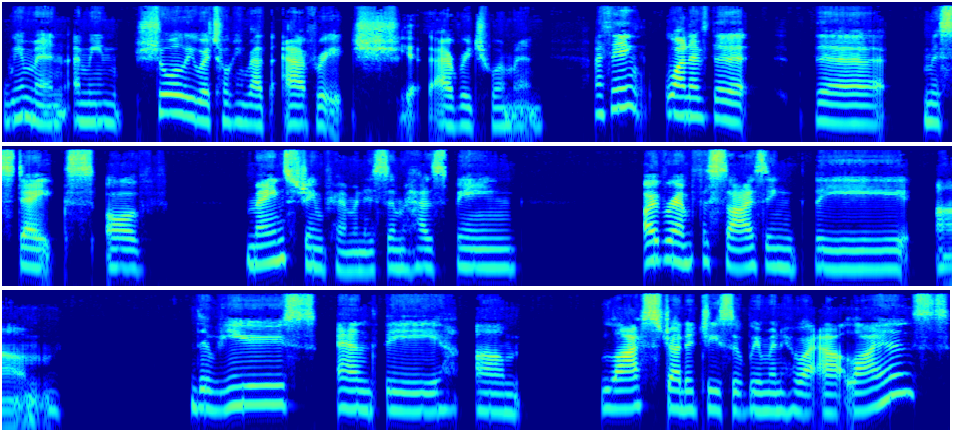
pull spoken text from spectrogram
women, I mean, surely we're talking about the average, Yeah. the average woman. I think one of the the mistakes of mainstream feminism has been overemphasizing the um, the views and the um, life strategies of women who are outliers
